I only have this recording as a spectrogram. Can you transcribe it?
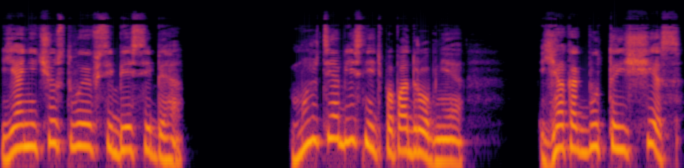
«Я не чувствую в себе себя». «Можете объяснить поподробнее?» «Я как будто исчез».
